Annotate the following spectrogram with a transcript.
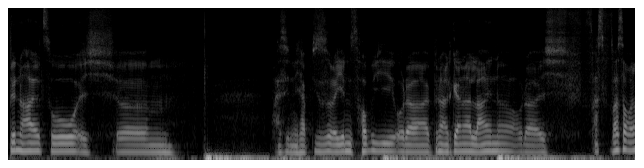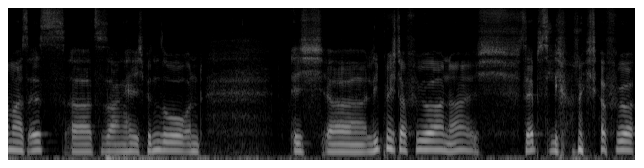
bin halt so, ich, ähm, weiß ich nicht, habe dieses oder jenes Hobby oder ich bin halt gerne alleine oder ich, was, was auch immer es ist, äh, zu sagen, hey, ich bin so und ich äh, liebe mich dafür, ne, ich selbst liebe mich dafür,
